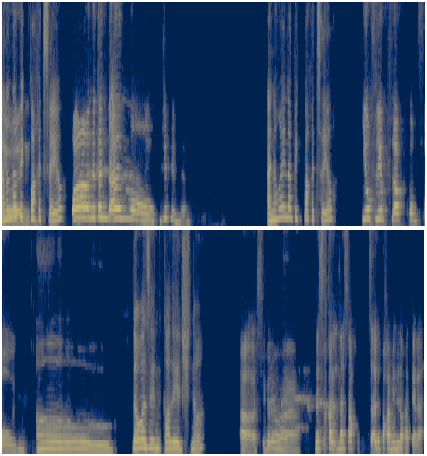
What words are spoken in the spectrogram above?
Ano na pickpocket sa'yo? Wow, natandaan mo. Give him them. Ano nga yung na-pickpocket sa'yo? Yung flip-flop kong phone. Oh. That was in college, no? Ah, siguro mga, nasa, nasa, sa ano pa kami na nakatira?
